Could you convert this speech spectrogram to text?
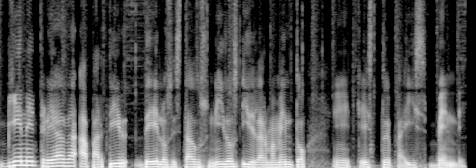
viene creada a partir de los Estados Unidos y del armamento que este país vende.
